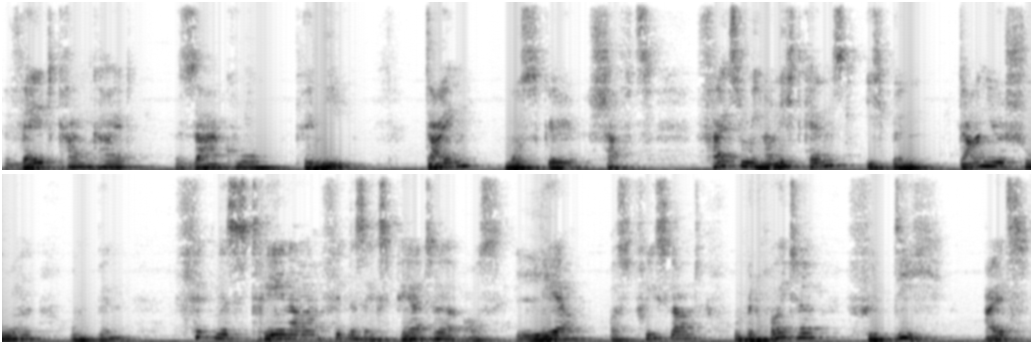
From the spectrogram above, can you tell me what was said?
Weltkrankheit Sarkopenie. Dein Muskel schafft's. Falls du mich noch nicht kennst, ich bin Daniel Schon und bin Fitnesstrainer, Fitnessexperte aus Leer, Ostfriesland und bin heute für dich als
